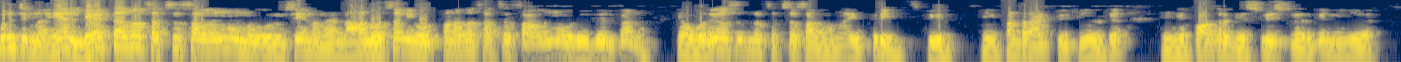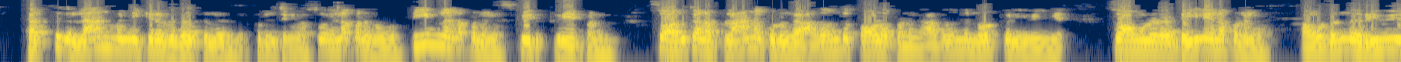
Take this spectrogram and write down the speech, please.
புரிஞ்சுக்கலாம் ஏன் லேட்டா தான் சக்சஸ் ஆகணும்னு ஒன்று ஒரு விஷயம் என்ன நாலு வருஷம் நீ ஒர்க் பண்ணாதான் சக்சஸ் ஆகணும்னு ஒரு இது இருக்கான்னு ஏன் ஒரே வருஷத்துல சக்சஸ் ஆகணும்னா எப்படி ஸ்பீடு நீங்க பண்ற ஆக்டிவிட்டில இருக்கு. நீங்க பாக்குற கெஸ்ட் லிஸ்ட்ல இருக்கு. நீங்க கத்துக்க லேர்ன் பண்ணிக்கிற விதத்துல இருக்கு. புரிஞ்சுக்கலாம் ஸோ என்ன பண்ணுங்க? உங்க டீம்ல என்ன பண்ணுங்க? ஸ்பீட் கிரியேட் பண்ணுங்க. ஸோ அதுக்கான பிளானை கொடுங்க. அதை வந்து ஃபாலோ பண்ணுங்க. அதை வந்து நோட் பண்ணி வைங்க. ஸோ அவங்களோட டெய்லி என்ன பண்ணுங்க? அவங்கள்ட்ட இருந்து ரிவ்யூ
